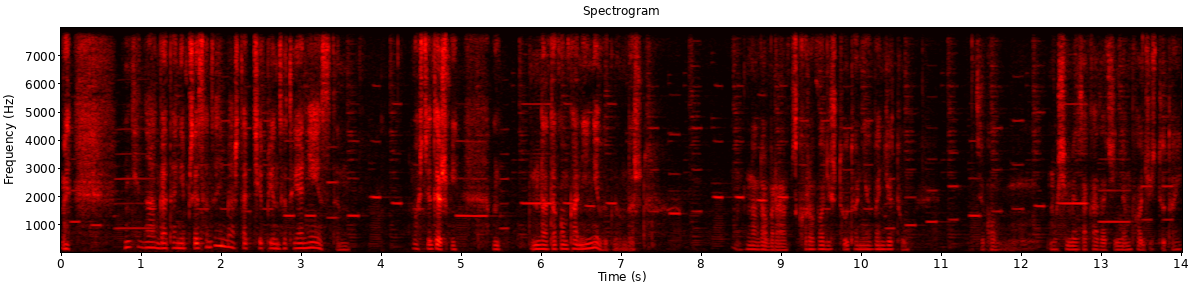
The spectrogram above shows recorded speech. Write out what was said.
Nie no, Agata, nie przesadzajmy aż tak cierpiąco, to ja nie jestem. Właśnie też mi na taką pani nie wyglądasz. No dobra, skoro wolisz tu, to niech będzie tu. Tylko musimy zakazać innym wchodzić tutaj.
